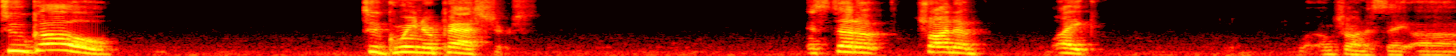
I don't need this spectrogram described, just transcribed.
to go to greener pastures instead of trying to like I'm trying to say uh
